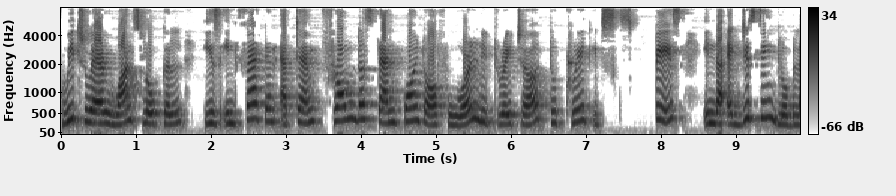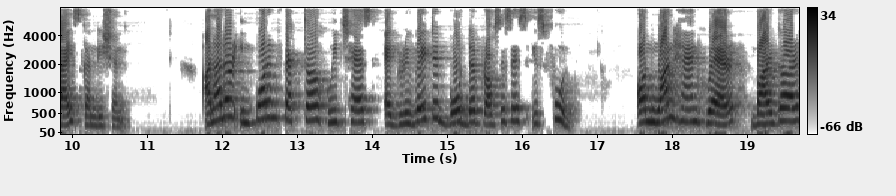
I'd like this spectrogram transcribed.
which were once local is in fact an attempt from the standpoint of world literature to create its space in the existing globalized condition. Another important factor which has aggravated both the processes is food. On one hand where burger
